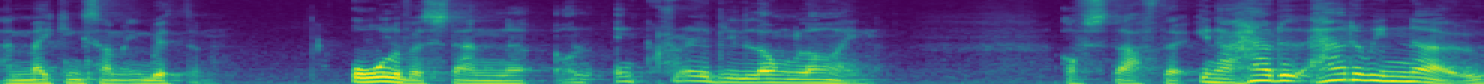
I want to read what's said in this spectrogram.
and making something with them. All of us stand on an incredibly long line of stuff that, you know, how do, how do we know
